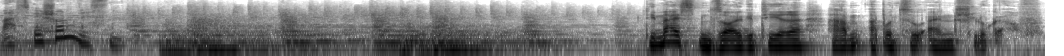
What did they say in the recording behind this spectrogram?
Was wir schon wissen. Die meisten Säugetiere haben ab und zu einen Schluckauf.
